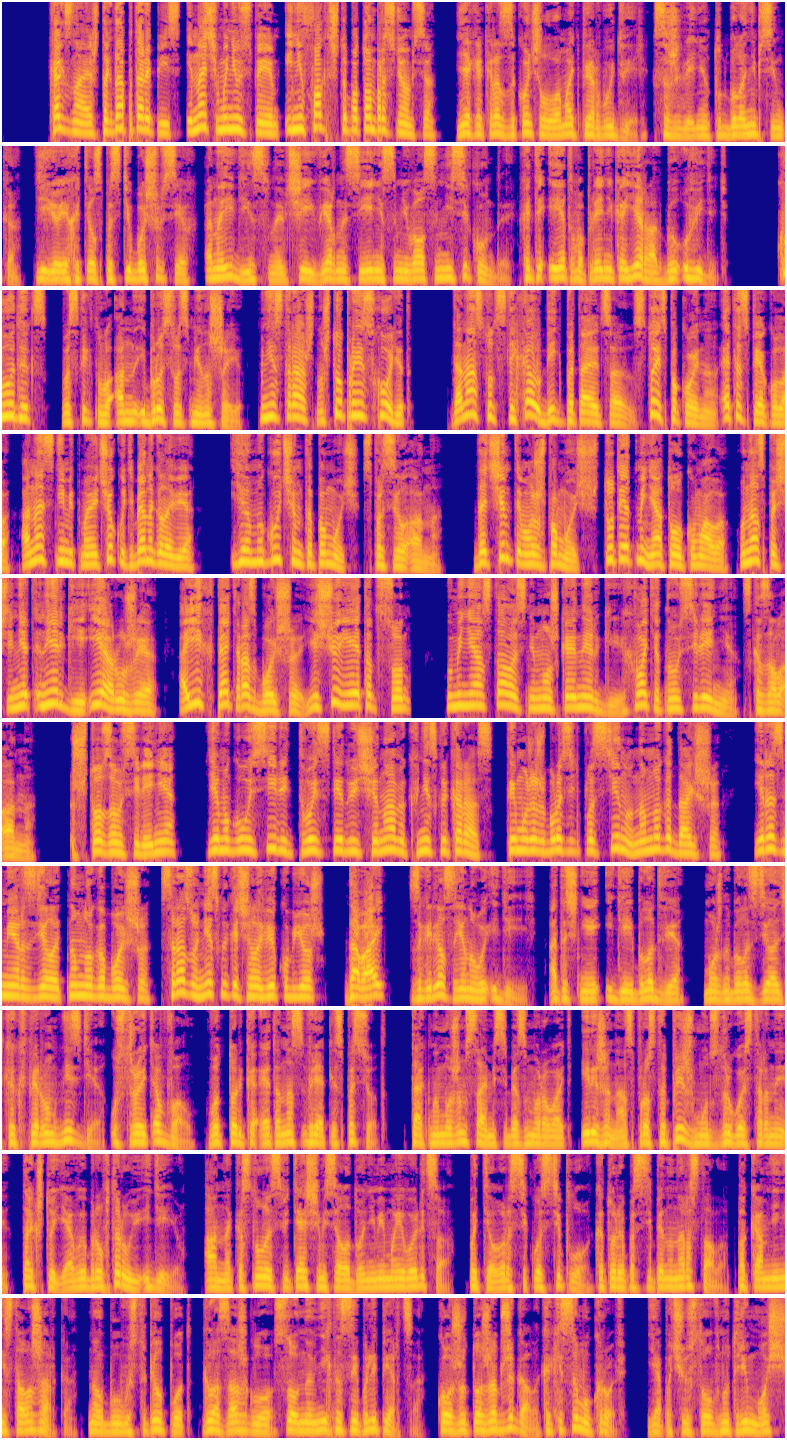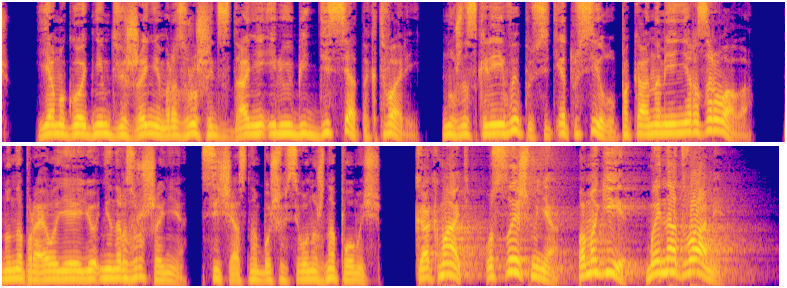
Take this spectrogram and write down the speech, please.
«Как знаешь, тогда поторопись, иначе мы не успеем, и не факт, что потом проснемся». Я как раз закончил ломать первую дверь. К сожалению, тут была не псинка. Ее я хотел спасти больше всех. Она единственная, в чьей верности я не сомневался ни секунды, хотя и этого пленника я рад был увидеть. «Кодекс!» — воскликнула Анна и бросилась мне на шею. «Мне страшно! Что происходит?» «Да нас тут слегка убить пытаются. Стой спокойно. Это спекула. Она снимет маячок у тебя на голове». «Я могу чем-то помочь?» — спросила Анна. «Да чем ты можешь помочь? Тут и от меня толку мало. У нас почти нет энергии и оружия, а их в пять раз больше. Еще и этот сон». «У меня осталось немножко энергии. Хватит на усиление», — сказала Анна. «Что за усиление?» Я могу усилить твой следующий навык в несколько раз. Ты можешь бросить пластину намного дальше и размер сделать намного больше. Сразу несколько человек убьешь. Давай!» Загорелся я новой идеей. А точнее, идей было две. Можно было сделать, как в первом гнезде, устроить обвал. Вот только это нас вряд ли спасет. Так мы можем сами себя замуровать, или же нас просто прижмут с другой стороны. Так что я выбрал вторую идею. Анна коснулась светящимися ладонями моего лица. По телу растеклось тепло, которое постепенно нарастало, пока мне не стало жарко. На лбу выступил пот, глаза жгло, словно в них насыпали перца. Кожу тоже обжигало, как и саму кровь. Я почувствовал внутри мощь. Я могу одним движением разрушить здание или убить десяток тварей. Нужно скорее выпустить эту силу, пока она меня не разорвала. Но направил я ее не на разрушение. Сейчас нам больше всего нужна помощь. «Как мать! Услышь меня! Помоги! Мы над вами!»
